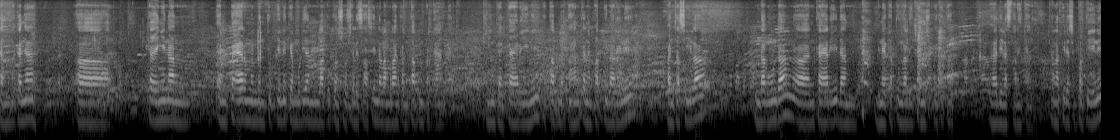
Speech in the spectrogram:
Kan makanya uh, keinginan MPR membentuk ini kemudian melakukan sosialisasi dalam rangka tetap mempertahankan bingkai KRI ini tetap mempertahankan empat pilar ini Pancasila, Undang-Undang, eh, NKRI dan Bhinneka Tunggal Ika ini supaya tetap uh, dilestarikan. Karena tidak seperti ini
